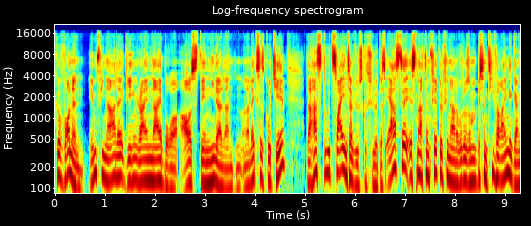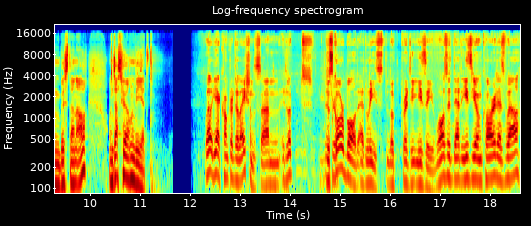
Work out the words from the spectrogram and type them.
gewonnen. Im Finale gegen Ryan Neibohr aus den Niederlanden. Und Alexis Gauthier, da hast du zwei Interviews geführt. Das erste ist nach dem Viertelfinale, wo du so ein bisschen tiefer reingegangen bist dann auch. Und das hören wir jetzt. Well, yeah, congratulations. Um, it looked, the scoreboard at least looked pretty easy. Was it that easy on court as well?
